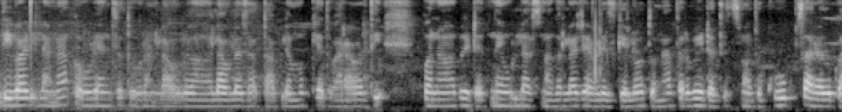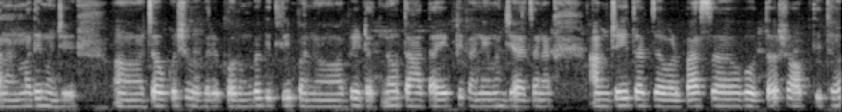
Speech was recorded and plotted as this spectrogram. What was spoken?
दिवाळीला ना कवड्यांचं तोरण लावलं लावलं जातं आपल्या मुख्यद्वारावरती पण भेटत नाही. उल्हासनगरला ज्यावेळेस गेलो होतो ना तर भेटतच नव्हतं. खूप साऱ्या दुकानांमध्ये म्हणजे चौकशी वगैरे करून बघितली पण भेटत नव्हतं. आता एक ठिकाणी म्हणजे अचानक आमच्या इथं जवळपास होतं शॉप तिथं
